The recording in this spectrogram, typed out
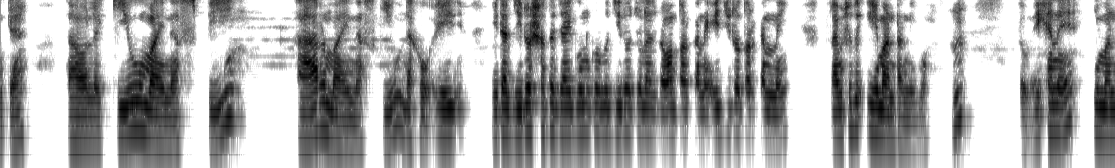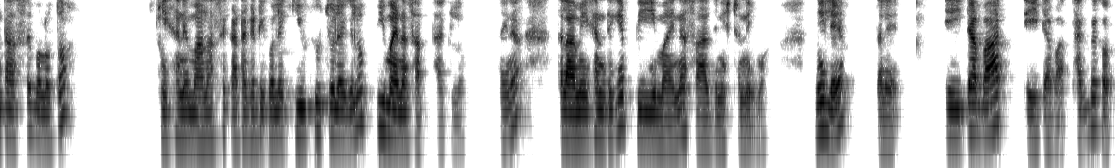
ওকে তাহলে Q minus P R minus Q দেখো, এই, এটা জিরোর সাথে যাই গুণ করব জিরো চলে আসবে, আমার দরকার নেই, এই জিরো দরকার নেই। তাহলে আমি শুধু এই মানটা নিব, হুম? তো এখানে কি মানটা আছে বলো তো এখানে মান আছে কাটাকাটি করলে কিউ কিউ চলে গেল পি মাইনাস আর থাকল, তাই না? তাহলে আমি এখান থেকে পি মাইনাস আর জিনিসটা নিব। নিলে তাহলে এইটা বাদ এইটা বাদ থাকবে কত?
